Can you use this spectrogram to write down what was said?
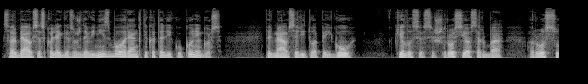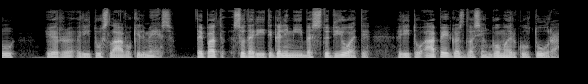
Svarbiausias kolegijos uždavinys buvo renkti katalikų kunigus, pirmiausia rytų apieigų, kilusius iš Rusijos arba rusų ir rytų slavų kilmės. Taip pat sudaryti galimybę studijuoti rytų apeigas, dvasingumą ir kultūrą.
